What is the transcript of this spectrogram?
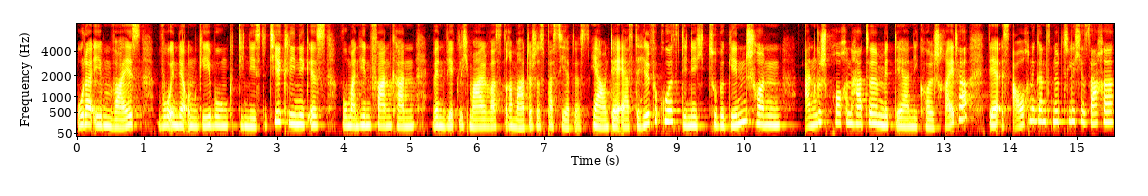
oder eben weiß, wo in der Umgebung die nächste Tierklinik ist, wo man hinfahren kann, wenn wirklich mal was Dramatisches passiert ist. Ja, und der erste Hilfekurs, den ich zu Beginn schon angesprochen hatte mit der Nicole Schreiter. Der ist auch eine ganz nützliche Sache.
